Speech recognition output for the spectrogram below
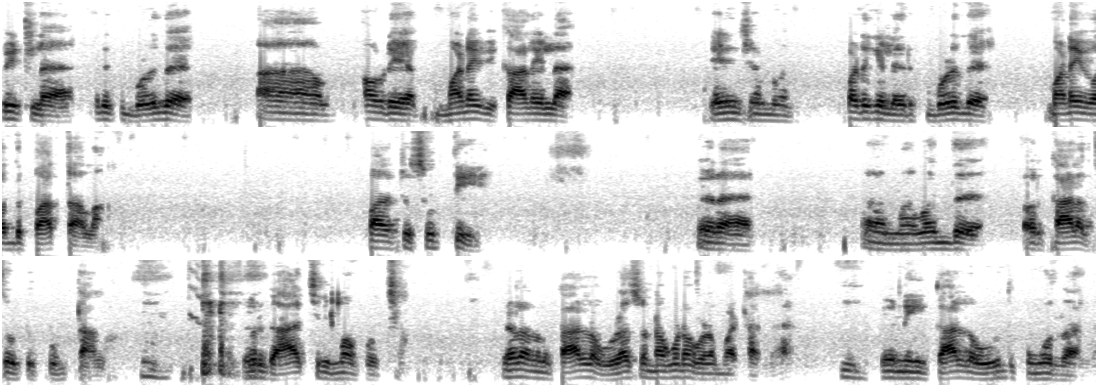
வீட்டில் இருக்கும் பொழுது அவருடைய மனைவி காலையில் எழுந்து படுக்கையில் இருக்கும் பொழுது மனைவி வந்து பார்த்தாலாம் பார்த்துட்டு சுற்றி வேற ஆமா, வந்து அவர் காலை தொட்டு கும்பிட்டாலாம் இவருக்கு ஆச்சரியமா போச்சான் இதெல்லாம் நம்ம காலில் விழ சொன்னா கூட விழ மாட்டாங்க. நீ காலில் உழுது கும்பிடுறாங்க.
